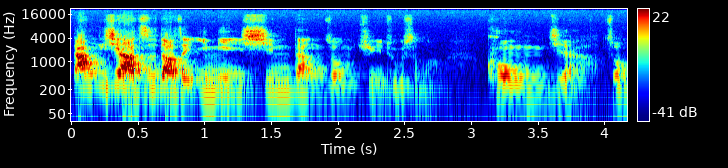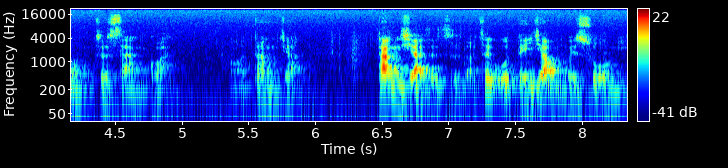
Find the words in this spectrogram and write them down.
当下知道这一念心当中具足什么空假中这三观，啊，当下当下就知道这个我等一下我们会说明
